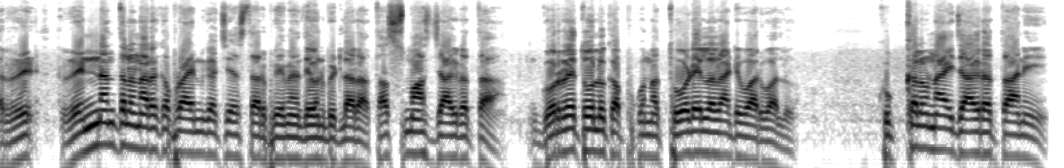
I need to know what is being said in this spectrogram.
రె రెండంతల నరకప్రాయంగా చేస్తారు ప్రేమైన దేవుని బిడ్డలారా. తస్మాస్ జాగ్రత్త. గొర్రె తోలు కప్పుకున్న తోడేళ్ళ లాంటి వారు వాళ్ళు. కుక్కలున్నాయి జాగ్రత్త అని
